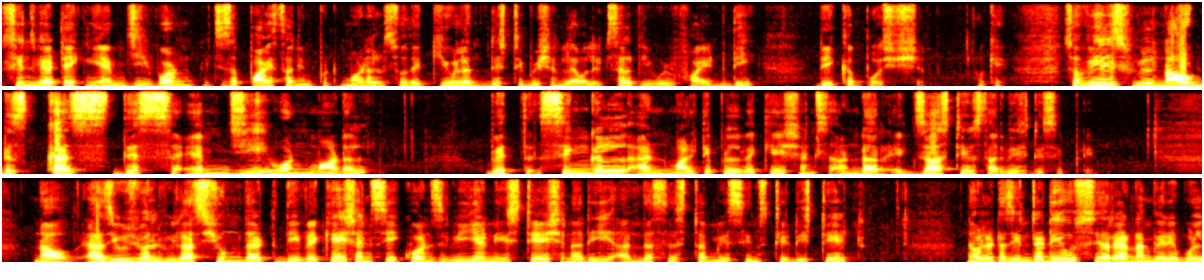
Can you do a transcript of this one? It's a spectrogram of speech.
since we are taking MG1 which is a Poisson input model, so the queue length distribution level itself you will find the decomposition. Okay. So, we will now discuss this MG1 model with single and multiple vacations under exhaustive service discipline. Now, as usual we will assume that the vacation sequence Vn is stationary and the system is in steady state. Now, let us introduce a random variable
